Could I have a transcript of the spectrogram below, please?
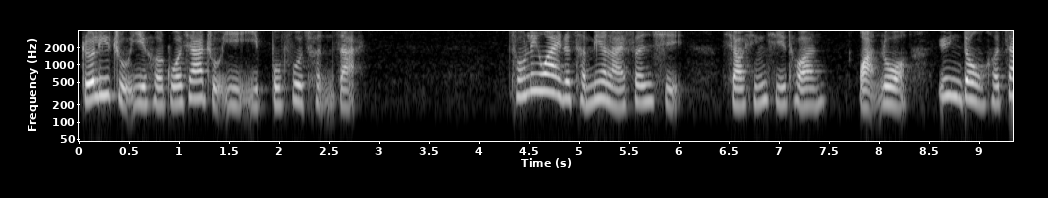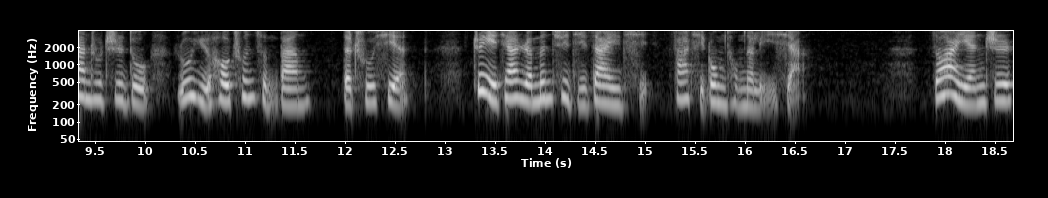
隔离主义和国家主义已不复存在。从另外一个层面来分析，小型集团、网络、运动和赞助制度如雨后春笋般的出现，这也将人们聚集在一起，发起共同的理想。总而言之，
